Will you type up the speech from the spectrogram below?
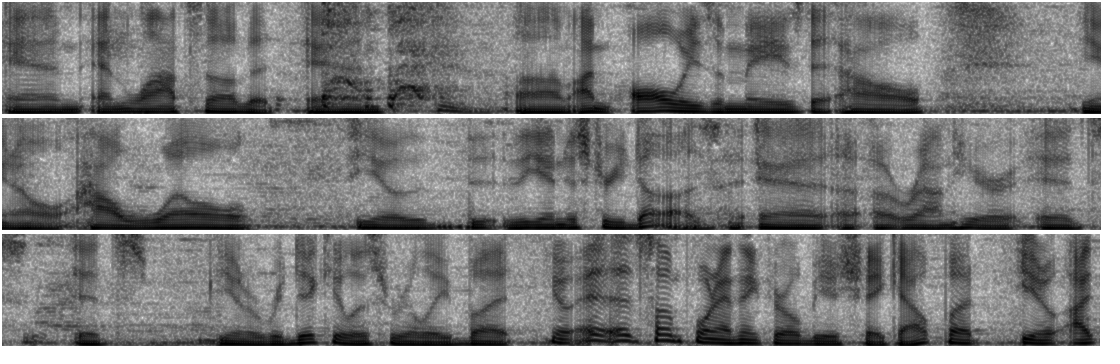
and, and lots of it. And um, I'm always amazed at how, you know, how well you know the, the industry does uh, around here. It's it's you know ridiculous, really. But you know, at, at some point, I think there will be a shakeout. But you know, I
